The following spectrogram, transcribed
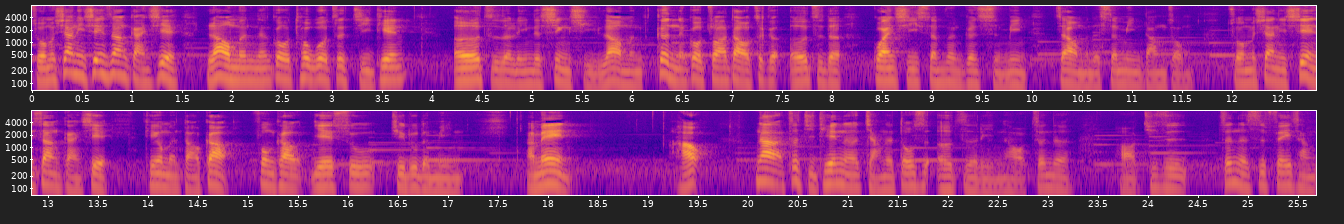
主，我们向你献上感谢，让我们能够透过这几天儿子的灵的信息，让我们更能够抓到这个儿子的关系、身份跟使命，在我们的生命当中。主，我们向你献上感谢，听我们祷告，奉靠耶稣基督的名，阿门。好，那这几天呢，讲的都是儿子的灵，哦，真的，好，其实真的是非常。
